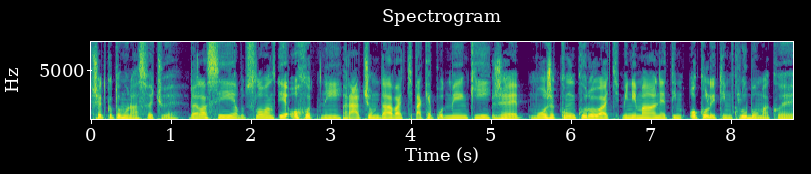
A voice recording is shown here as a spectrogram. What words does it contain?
Všetko tomu nasvedčuje. Belasi alebo Slovan je ochotný hráčom dávať také podmienky, že môže konkurovať minimálne tým okolitým klubom, ako je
